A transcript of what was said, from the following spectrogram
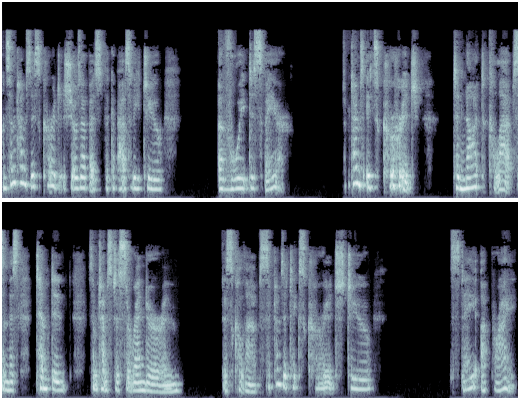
And sometimes this courage shows up as the capacity to avoid despair. Sometimes it's courage to not collapse and this tempted sometimes to surrender and just collapse. Sometimes it takes courage to stay upright,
